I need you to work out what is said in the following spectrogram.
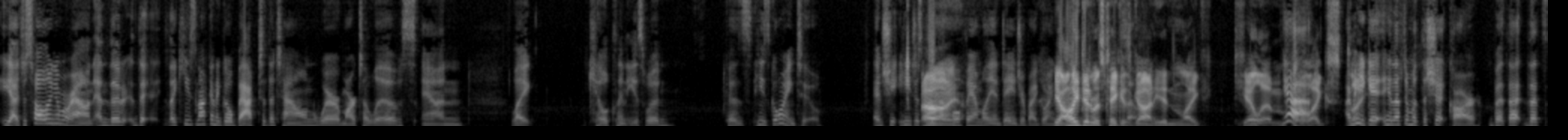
Yeah, just following him around, and the, the like he's not going to go back to the town where Marta lives and like kill Clint Eastwood because he's going to, and she he just put that yeah. whole family in danger by going. Yeah, back. all he did was take his So. gun. He didn't like kill him. Yeah, or, like s- I mean, he get, he left him with the shit car, but that that's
